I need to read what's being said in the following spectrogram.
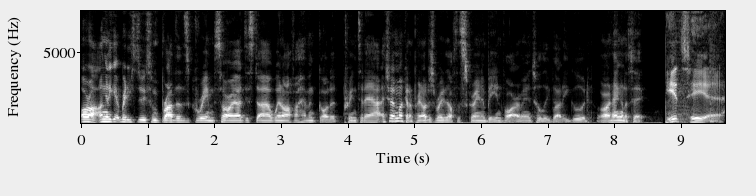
All right, I'm going to get ready to do some Brothers Grimm. Sorry, I just uh, went off. I haven't got it printed out. Actually, I'm not going to print. I'll just read it off the screen and be environmentally bloody good. All right, hang on a sec. It's here,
